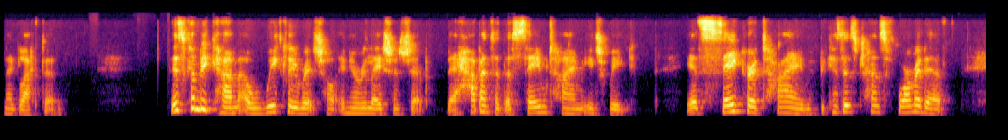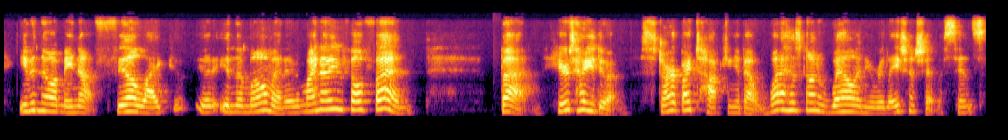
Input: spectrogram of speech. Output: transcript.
neglected. This can become a weekly ritual in your relationship that happens at the same time each week. It's sacred time because it's transformative, even though it may not feel like it in the moment. It might not even feel fun. But here's how you do it start by talking about what has gone well in your relationship since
